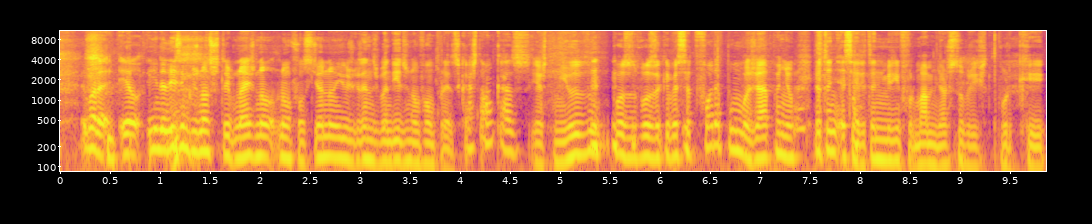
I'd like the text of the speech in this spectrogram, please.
Agora, eu, ainda dizem que os nossos tribunais não, não funcionam e os grandes bandidos não vão presos. Cá está um caso. Este miúdo pôs, pôs a cabeça de fora, pumba, já apanhou. Eu tenho, a sério, tenho de me informar melhor sobre isto, porque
